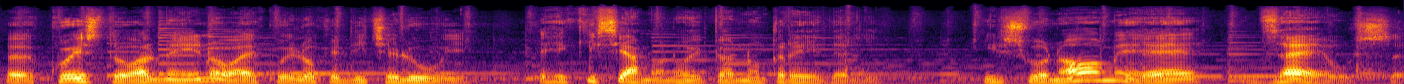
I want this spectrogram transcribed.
Eh, questo almeno è quello che dice lui. E chi siamo noi per non credergli? Il suo nome è Zeus.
